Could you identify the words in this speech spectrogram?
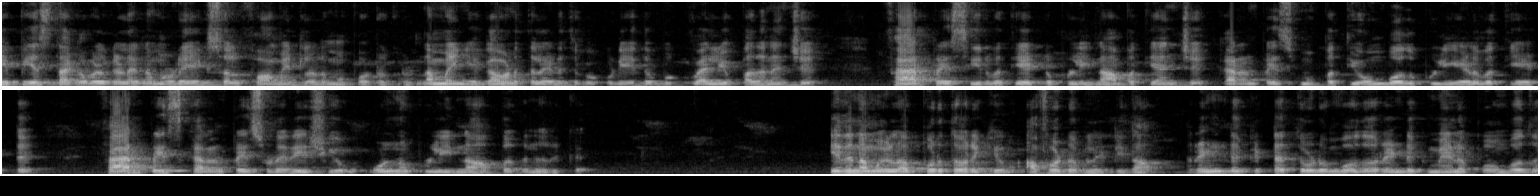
இபிஎஸ் தகவல்களை நம்மளுடைய எக்ஸல் ஃபார்மேட்டில் நம்ம போட்டிருக்கிறோம். நம்ம இங்கே கவனத்தில் எடுத்துக்கக்கூடியது புக் வேல்யூ பதினஞ்சு ஃபேர் ப்ரைஸ் இருபத்தி எட்டு புள்ளி நாற்பத்தி அஞ்சு கரண்ட் ப்ரைஸ் முப்பத்தி ஒம்பது புள்ளி எழுபத்தி எட்டு ஃபேர் ப்ரைஸ் கரண்ட் ப்ரைஸோட ரேஷியோ ஒன்று புள்ளி நாற்பதுன்னு இருக்குது இது நம்மளை பொறுத்த வரைக்கும் அஃபோர்டபிலிட்டி தான். ரெண்டு கிட்ட தொடும்போதோ ரெண்டுக்கு மேலே போகும்போது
